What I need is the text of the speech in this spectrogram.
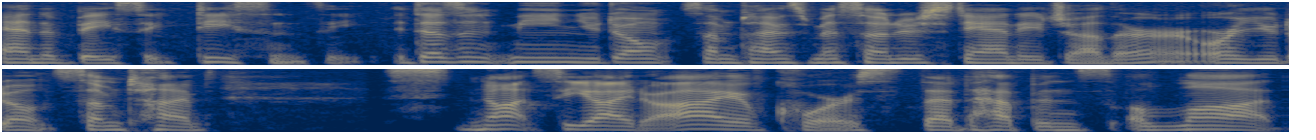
and a basic decency. It doesn't mean you don't sometimes misunderstand each other or you don't sometimes not see eye to eye, of course. That happens a lot.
